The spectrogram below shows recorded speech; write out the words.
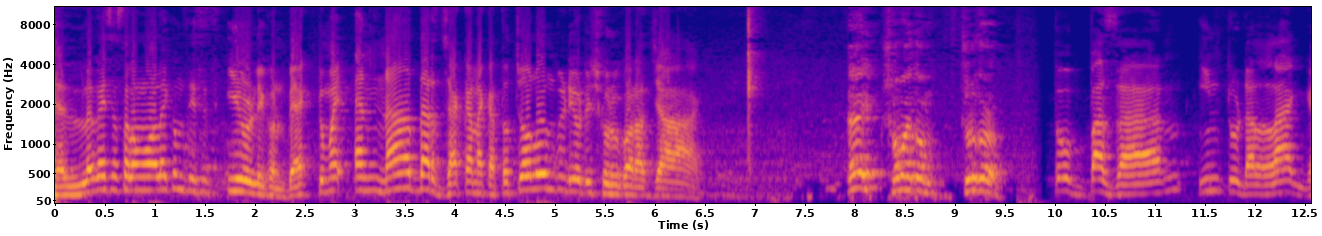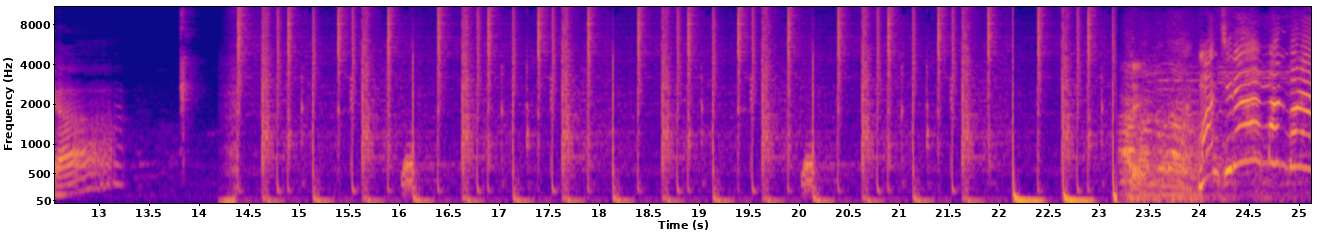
হ্যালো গাইস আসসালামু আলাইকুম। This is your Likhon back to my another জাকানাকা তো চলুন ভিডিওটি শুরু করা যাক। এই সময় কম শুরু করো। তো বাজান ইনটু দা লাগা মানছি না মানবো না।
